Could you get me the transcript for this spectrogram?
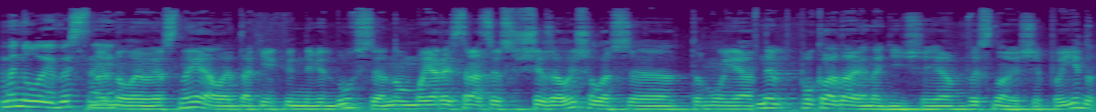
Минулої весни. Минулої весни, але так як він не відбувся. Ну, моя реєстрація ще залишилася, тому я не покладаю надій, що я весною ще поїду.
